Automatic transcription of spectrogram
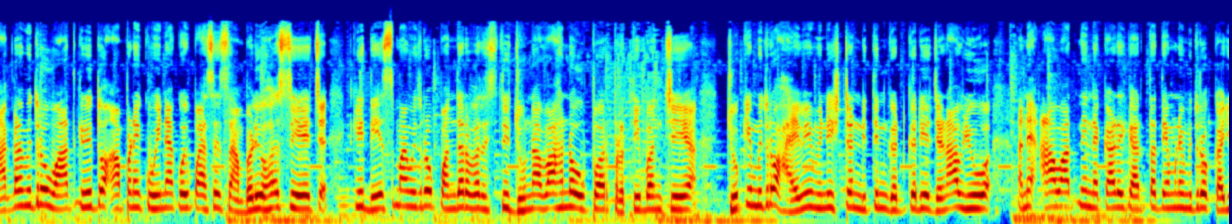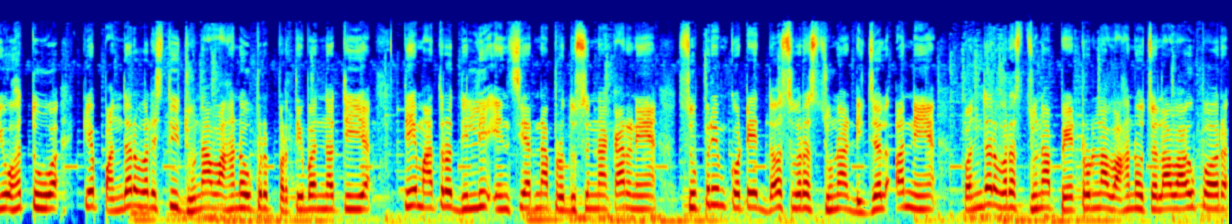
આગળ મિત્રો વાત કરીએ તો આપણે કોઈના કોઈ પાસે સાંભળ્યું હશે જ કે દેશમાં મિત્રો પંદર વર્ષથી જૂના વાહનો ઉપર પ્રતિબંધ છે. જો કે મિત્રો હાઈવે મિનિસ્ટર નીતિન ગડકરીએ જણાવ્યું અને આ વાતની નકારી કાઢતા તેમણે મિત્રો કહ્યું હતું કે પંદર વર્ષથી જૂના વાહનો ઉપર પ્રતિબંધ નથી. તે માત્ર દિલ્હી એનસીઆરના પ્રદૂષણના કારણે સુપ્રીમ કોર્ટે દસ વર્ષ જૂના ડીઝલ અને પંદર વર્ષ જૂના પેટ્રોલના વાહનો ચલાવવા ઉપર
